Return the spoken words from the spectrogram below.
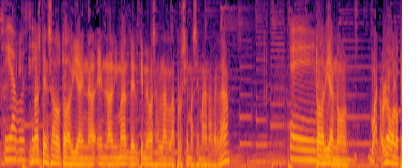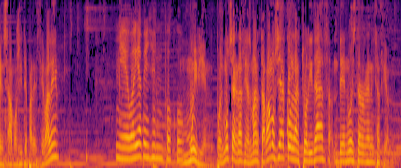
Sí, Agustín. No has pensado todavía en el animal del que me vas a hablar la próxima semana, ¿verdad? Eh, Todavía no. Bueno, luego lo pensamos, si te parece, ¿vale? Me voy a pensar un poco. Muy bien, pues muchas gracias Marta. Vamos ya con la actualidad de nuestra organización.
